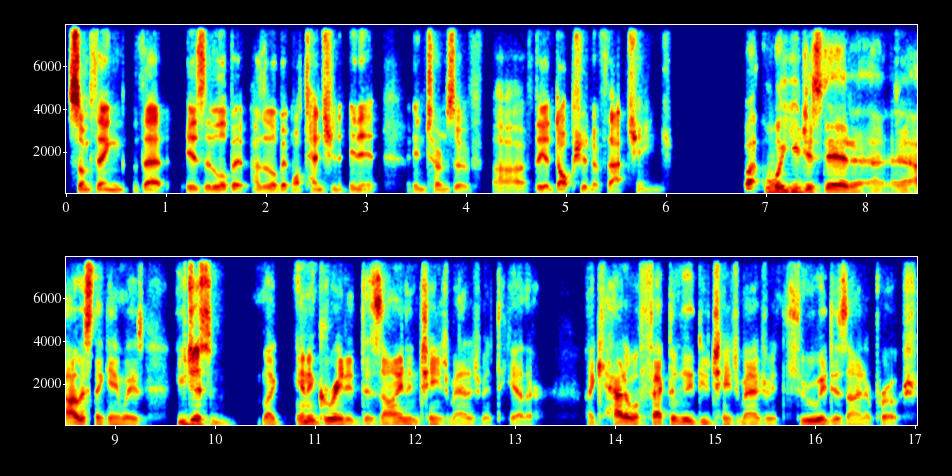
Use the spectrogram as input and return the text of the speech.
something that is a little bit has a little bit more tension in it in terms of uh, the adoption of that change. Well, what you just did uh, i was thinking anyways you just like integrated design and change management together. Like how to effectively do change management through a design approach.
